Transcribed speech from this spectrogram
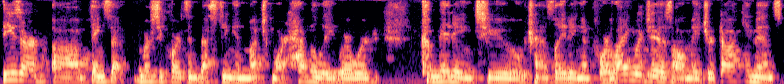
These are uh, things that Mercy Corps is investing in much more heavily, where we're committing to translating in four languages, all major documents,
